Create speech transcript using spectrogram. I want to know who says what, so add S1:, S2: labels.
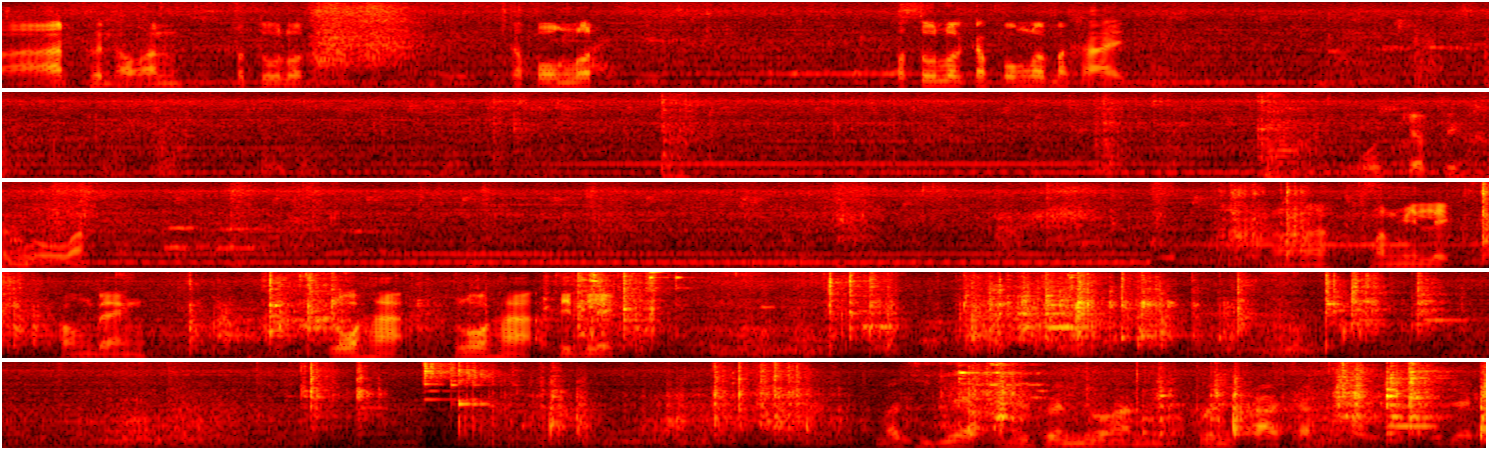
S1: ปาดเพิ่นเอาอันประตูรถ กระโปรงรถ ประตูรถกระโปรงรถมาขาย โอ้เก็บสิงครึ่งโลวะอ่ามันมีเหล็กทองแดง โลหะ โลหะติดเหล็ก
S2: ว่าสิแยกให้เพิ่นอยู่หั่นเพิ่นพาฉันเข้าไปแยก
